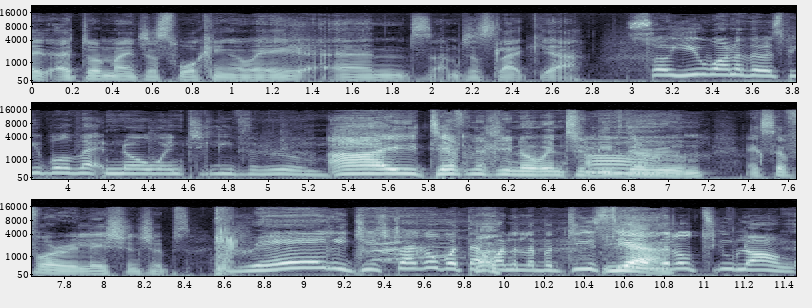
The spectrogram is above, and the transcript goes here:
I I don't mind just walking away, and I'm just like, yeah. So you one of those people that know when to leave the room. I definitely know when to leave the Ah. room, except for relationships. Really? Do you struggle with that one a little bit? Do you stay Yeah. a little too long?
